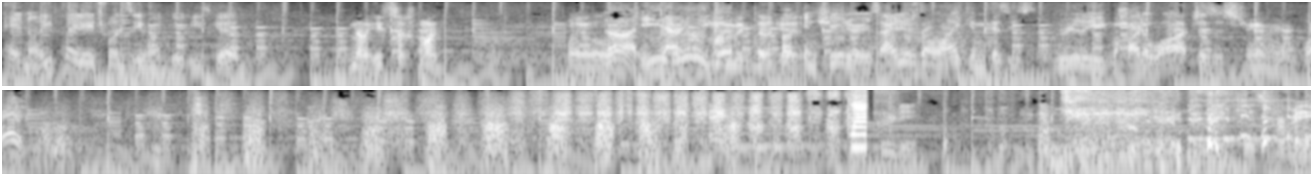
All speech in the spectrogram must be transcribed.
Hey, no, he played H1Z1, dude. He's good. No, he sucks my. Well, No, he's yeah, really good at McNugget. fucking shooters. I just don't like him because he's really hard to watch as a streamer. What? Fruity. Kiss for me.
